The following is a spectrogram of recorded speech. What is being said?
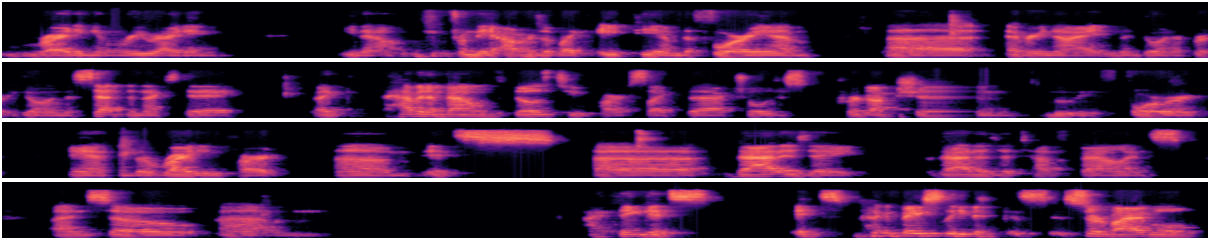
writing and rewriting, you know, from the hours of like 8 p.m. to 4 a.m. Uh, every night, and then going to going to set the next day. Like having to balance those two parts, like the actual just production moving forward and the writing part. Um, it's uh, that is a that is a tough balance, and so um, I think it's it's basically survival.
